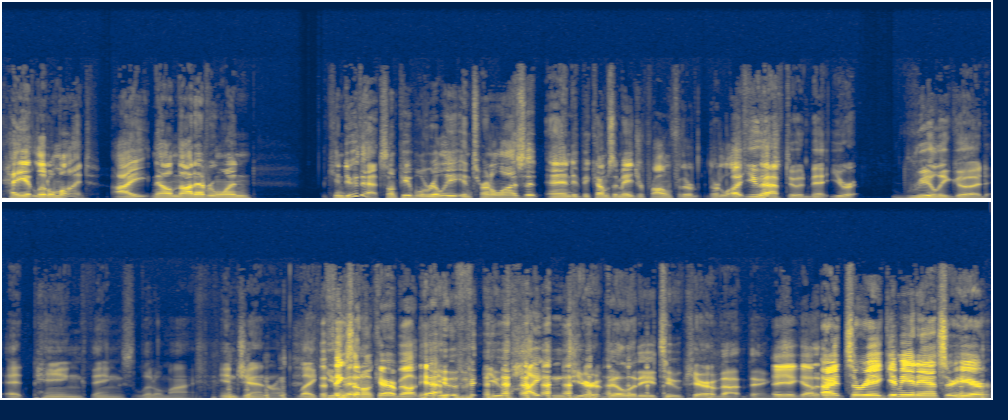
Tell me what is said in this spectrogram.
pay it little mind. I now not everyone can do that. Some people really internalize it, and it becomes a major problem for their their life. But you have to admit you're really good at paying things little mind in general. Like the things I don't care about. Yeah, You've, you've heightened your ability to care about things. There you go. little. All right, Taria, give me an answer here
